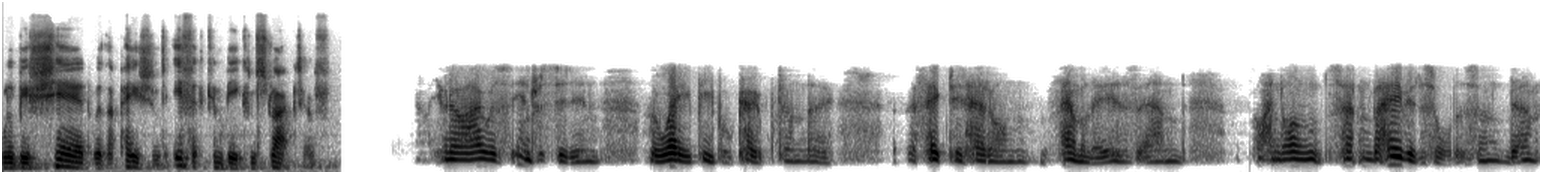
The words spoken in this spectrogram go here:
will be shared with the patient if it can be constructive. You know, I was interested in the way people coped and the effect it had on families and and on certain behaviour disorders. And, um,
